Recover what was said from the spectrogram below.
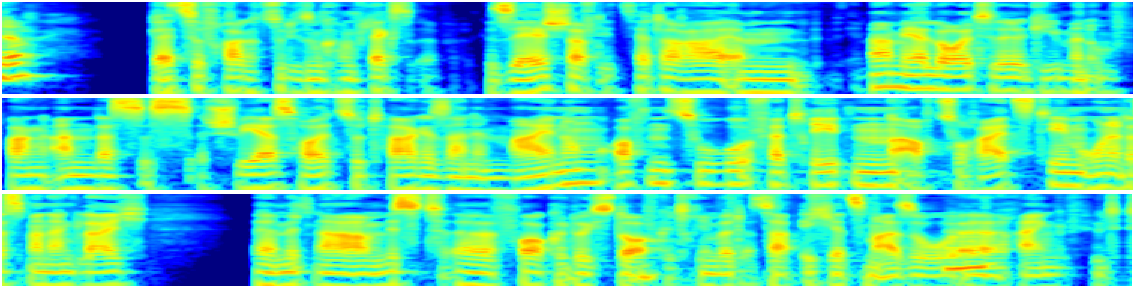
ne? Letzte Frage zu diesem Komplex äh, Gesellschaft etc. Ähm, immer mehr Leute geben in Umfragen an, dass es schwer ist, heutzutage seine Meinung offen zu vertreten, auch zu Reizthemen, ohne dass man dann gleich äh, mit einer Mistforke durchs Dorf getrieben wird. Das habe ich jetzt mal so mhm. äh, reingefühlt.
